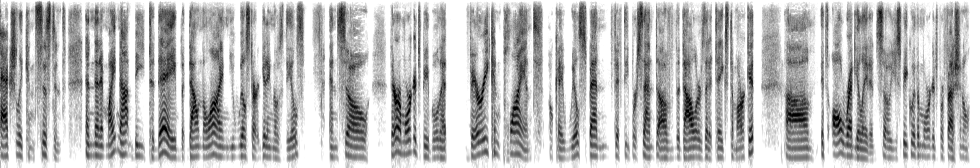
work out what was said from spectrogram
actually consistent. And then it might not be today, but down the line, you will start getting those deals. And so there are mortgage people that very compliant, okay, we'll spend 50% of the dollars that it takes to market. Um, it's all regulated. So you speak with a mortgage professional,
